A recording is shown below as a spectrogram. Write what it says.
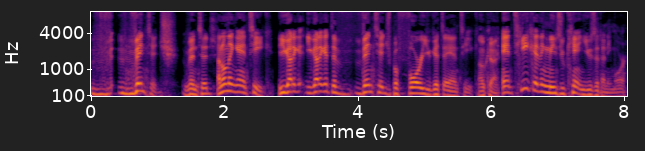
V- vintage. Vintage? I don't think antique. You gotta get you gotta get to vintage before you get to antique. Okay. Antique, I think means you can't use it anymore.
